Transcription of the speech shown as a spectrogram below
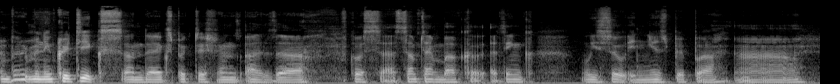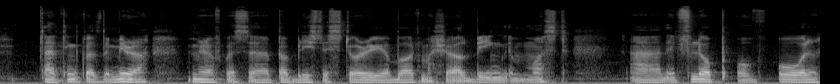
very many critics on the expectations as uh, of course uh, sometime back uh, i think we saw a newspaper uh, i think it was the mirror. Mirror of course uh, published a story about martial being the most uh, the flop of all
